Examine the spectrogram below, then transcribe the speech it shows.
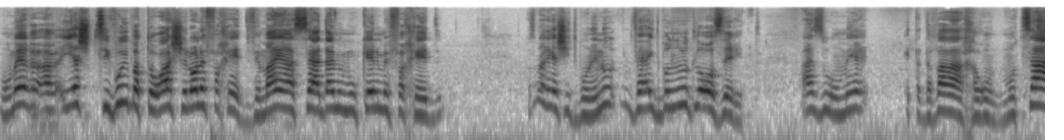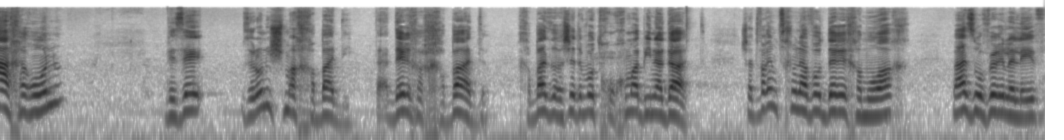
הוא אומר, יש ציווי בתורה שלא לפחד, ומה יעשה אדם אם הוא כן מפחד? אז הוא אומר, יש התבוננות, וההתבוננות לא עוזרת. אז הוא אומר את הדבר האחרון, מוצא האחרון, וזה זה לא נשמע חבדי, דרך החב"ד, חב"ד זה ראשי תיבות חוכמה בינה דעת, שהדברים צריכים לעבוד דרך המוח, ואז זה עובר ללב,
